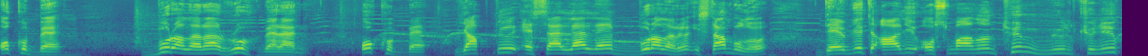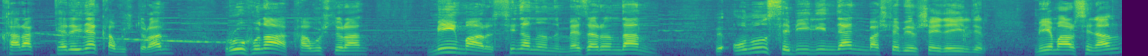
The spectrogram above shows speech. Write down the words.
O kubbe buralara ruh veren, o kubbe yaptığı eserlerle buraları İstanbul'u Devlet-i Ali Osman'ın tüm mülkünü karakterine kavuşturan, ruhuna kavuşturan Mimar Sinan'ın mezarından ve onun sebilinden başka bir şey değildir. Mimar Sinan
